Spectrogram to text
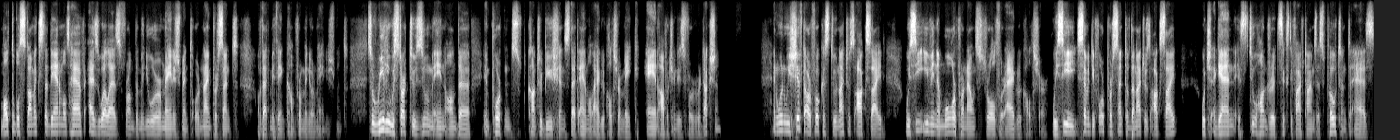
multiple stomachs that the animals have, as well as from the manure management or 9% of that methane come from manure management. So really we start to zoom in on the important contributions that animal agriculture make and opportunities for reduction. And when we shift our focus to nitrous oxide, we see even a more pronounced role for agriculture. We see 74% of the nitrous oxide, which again is 265 times as potent as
